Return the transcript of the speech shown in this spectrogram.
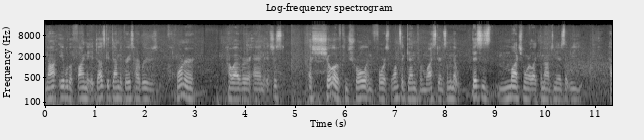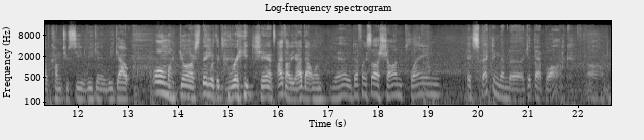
Not able to find it. It does get down to Grays Harbor's corner, however, and it's just a show of control and force once again from Western. Something that this is much more like the Mountaineers that we have come to see week in and week out. Oh my gosh, Thing with a great chance. I thought he had that one. yeah, you definitely saw Sean playing, expecting them to get that block. Um,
